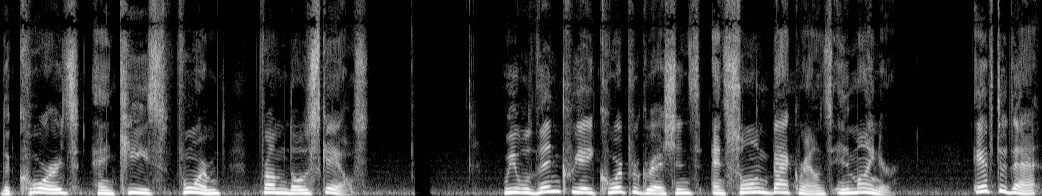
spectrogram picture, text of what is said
the chords and keys formed from those scales. We will then create chord progressions and song backgrounds in minor. After that,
